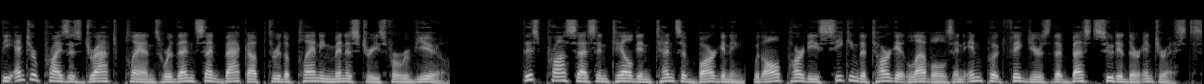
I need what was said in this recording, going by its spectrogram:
The enterprise's draft plans were then sent back up through the planning ministries for review. This process entailed intensive bargaining, with all parties seeking the target levels and input figures that best suited their interests.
